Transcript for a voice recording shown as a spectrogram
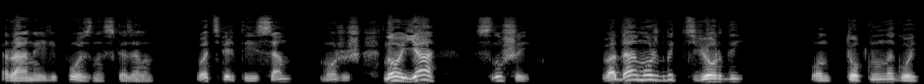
рано или поздно, — сказал он. — Вот теперь ты и сам можешь. Но я... Слушай, вода может быть твердой. Он топнул ногой,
